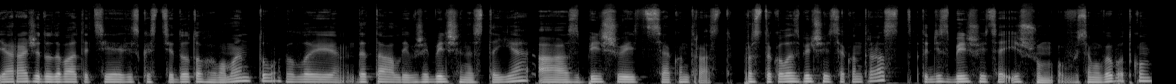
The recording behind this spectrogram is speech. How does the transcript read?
Я раджу додавати ці різкості до того моменту, коли деталей вже більше не стає, а збільшується контраст. Просто коли збільшується контраст, тоді збільшується і шум. В цьому випадку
